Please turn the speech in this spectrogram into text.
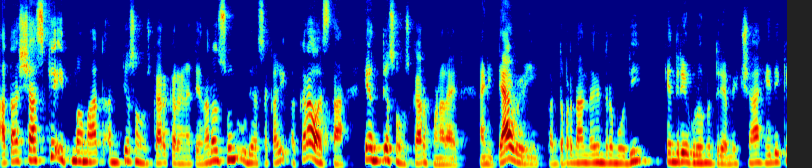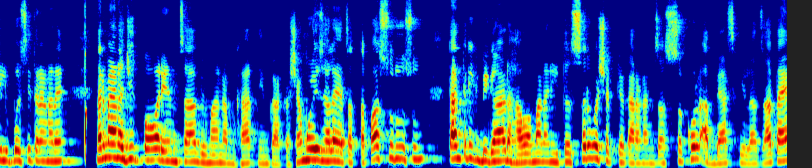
आता शासकीय इतमामात अंत्यसंस्कार करण्यात येणार असून उद्या सकाळी अकरा वाजता हे अंत्यसंस्कार होणार आहेत. आणि त्यावेळी पंतप्रधान नरेंद्र मोदी केंद्रीय गृहमंत्री अमित शहा हे देखील उपस्थित राहणार आहेत. दरम्यान अजित पवार यांचा विमान अपघात नेमका कशामुळे झाला याचा तपास सुरू असून तांत्रिक बिघाड हवामान आणि इतर सर्व शक्य कारणांचा सखोल अभ्यास केला जात आहे.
